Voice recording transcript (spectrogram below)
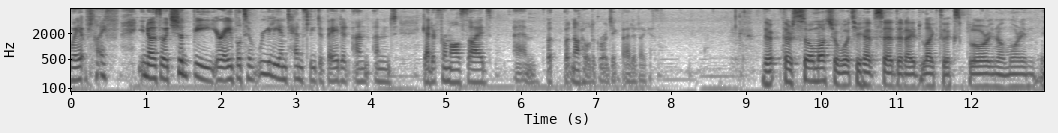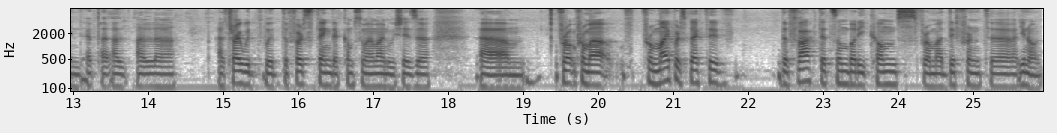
way of life. You know, so it should be you're able to really intensely debate it and and get it from all sides, um, but but not hold a grudge about it. I guess. There, there's so much of what you have said that I'd like to explore, you know, more in, in depth. I'll, I'll, uh, I'll try with, with the first thing that comes to my mind, which is, uh, um, from from a from my perspective, the fact that somebody comes from a different, uh, you know,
